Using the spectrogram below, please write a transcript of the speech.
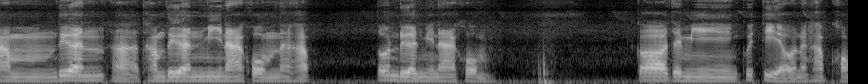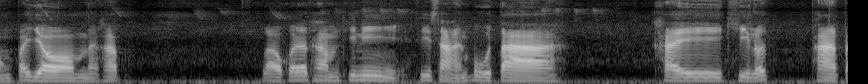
ทำเดือนอาทำเดือนมีนาคมนะครับ ต้นเดือนมีนาคม ก็จะมีก๋วยเตี๋ยวนะครับของป้ายอมนะครับ เราก็จะทำที่นี่ที่ศาลปูตา ใครขี่รถผ่านไป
